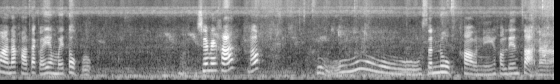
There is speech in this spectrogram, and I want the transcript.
มานะคะ แต่ก็ยังไม่ตกลูกใช่ไหมคะ เนาะโอ้สนุกค่ะวันนี้เขาเล่นสระน้ำ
